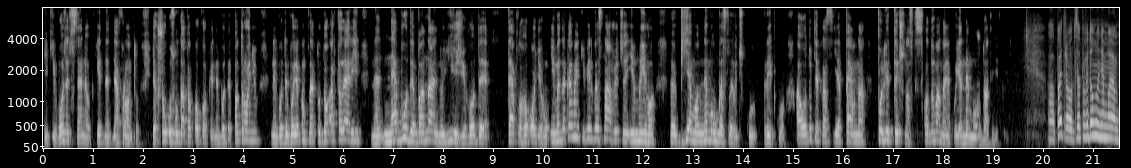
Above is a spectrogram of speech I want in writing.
які возять все необхідне для фронту. Якщо у солдата в окопі не буде патронів, не буде боєкомплекту до артилерії, не, не буде банально їжі, води. Теплого одягу і медикаментів він виснажується, і ми його е, б'ємо, немов мисливичку рибку. А отут якраз є певна політична складова, на яку я не можу дати відповідь. Е, Петре, от за повідомленнями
